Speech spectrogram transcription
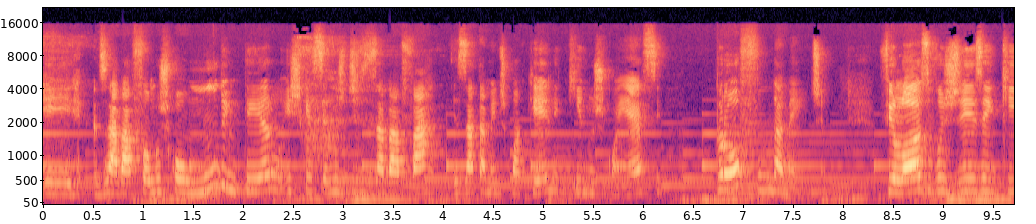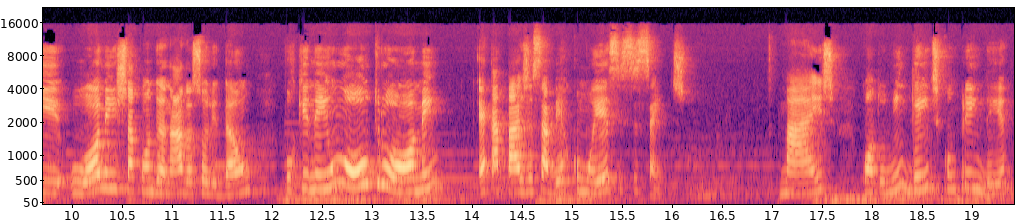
E desabafamos com o mundo inteiro e esquecemos de desabafar exatamente com aquele que nos conhece profundamente. Filósofos dizem que o homem está condenado à solidão porque nenhum outro homem é capaz de saber como esse se sente. Mas, quando ninguém te compreender,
